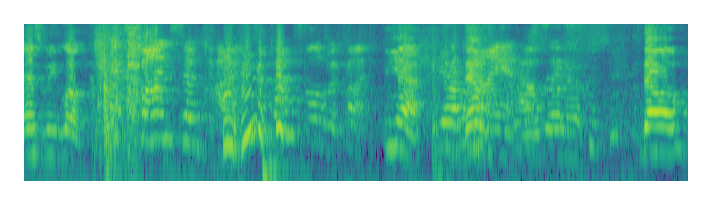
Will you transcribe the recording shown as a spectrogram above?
as we look. It's fun sometimes. sometimes it's a little bit fun. Yeah, they'll, they'll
